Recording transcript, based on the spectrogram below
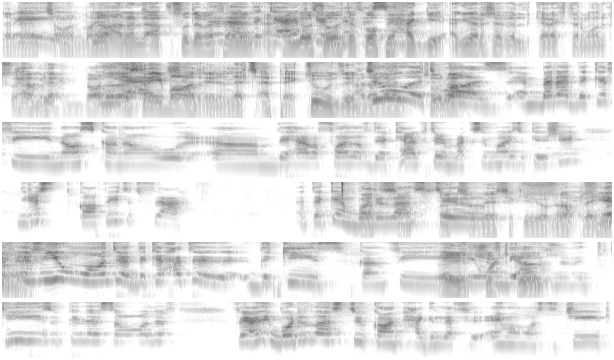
لأن إيه؟ on my لا أنا لا أقصده مثلا الحين لو سويت copy حقي أقدر أشغل character مونك أقول لك Borderlands 3 ما أدري لأن it's Epic too انزين two it was امبلا اتذكر في ناس كانوا um, they have a file of their character maximized وكل شيء. You just copy it وتطلع. اتذكر Borderlands 2 so basically you're not playing if, you want اتذكر حتى the keys كان في اي شفت code keys وكذا سوالف فيعني Borderlands 2 كان حق اللي في any man wants to cheat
